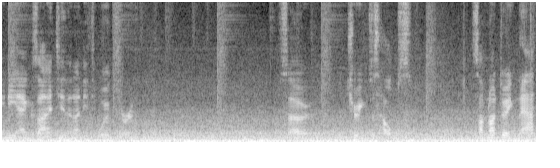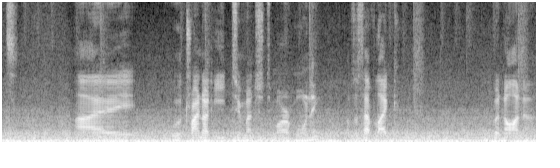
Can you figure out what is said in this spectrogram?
any anxiety that I need to work through. So chewing just helps. So I'm not doing that. I will try not eat too much tomorrow morning. I'll just have like banana.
